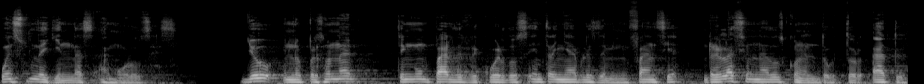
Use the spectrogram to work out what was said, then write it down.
o en sus leyendas amorosas. Yo, en lo personal, tengo un par de recuerdos entrañables de mi infancia relacionados con el Dr. Atle.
